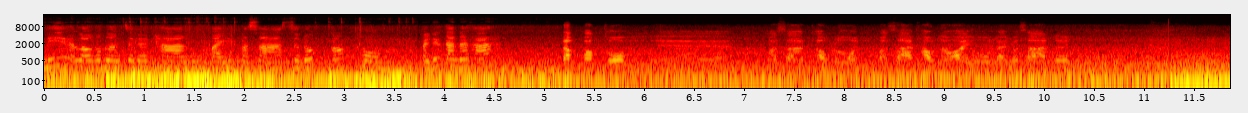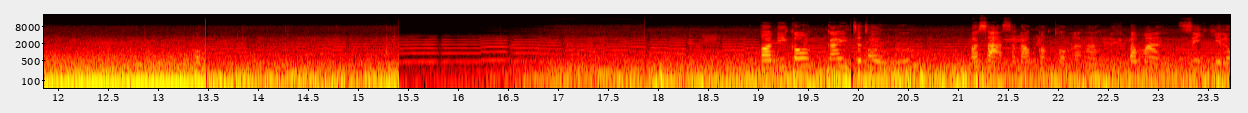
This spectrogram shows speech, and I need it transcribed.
อนนี้เรากำลังจะเดินทางไปปราสาทสะดกก๊อกทมไปด้วยกันนะคะด็อกป๊อกทมเอ่อปราสาทเขาโน้นปราสาทเขาน้อยโอ้หลายปราสาทเลยตอนนี้ก็ใกล้จะถึงปราสาทสะดอกก๊อกทมแล้วค่ะเหลืออีกประมาณ 4 กิโล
